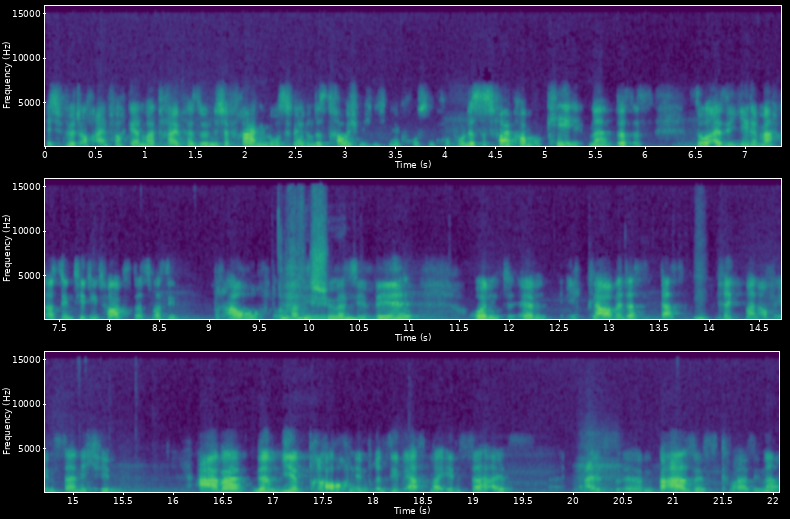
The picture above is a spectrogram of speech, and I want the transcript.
ich würde auch einfach gerne mal drei persönliche Fragen loswerden und das traue ich mich nicht in der großen Gruppe. Und das ist vollkommen okay. Ne? Das ist so, also jede macht aus den Titi Talks das, was sie braucht und Ach, was, sie, was sie will. Und ähm, ich glaube, dass das kriegt man auf Insta nicht hin. Aber ne, wir brauchen im Prinzip erstmal Insta als, als ähm, Basis quasi, ne,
